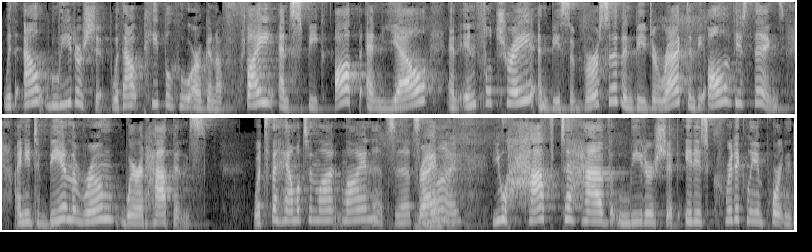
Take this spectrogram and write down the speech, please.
Without leadership, without people who are going to fight and speak up and yell and infiltrate and be subversive and be direct and be all of these things, I need to be in the room where it happens. What's the Hamilton line? That's, that's right? the line. You have to have leadership. It is critically important.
